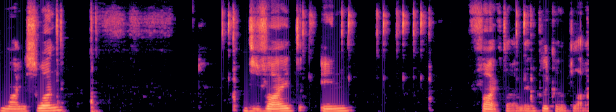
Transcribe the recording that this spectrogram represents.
minus 1 divide in 5 times and click on apply.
